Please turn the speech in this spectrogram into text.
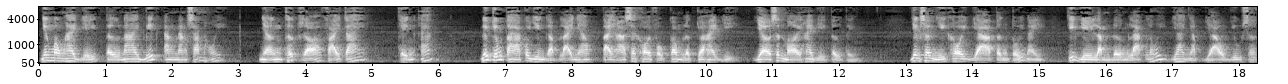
Nhưng mong hai vị từ nay biết ăn năn sám hối, nhận thức rõ phải trái, thiện ác. Nếu chúng ta có duyên gặp lại nhau, tại hạ sẽ khôi phục công lực cho hai vị. Giờ xin mời hai vị tự tiện. Dân Sơn Nhị Khôi già từng tuổi này, chỉ vì lầm đường lạc lối gia nhập vào Du Sơn.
